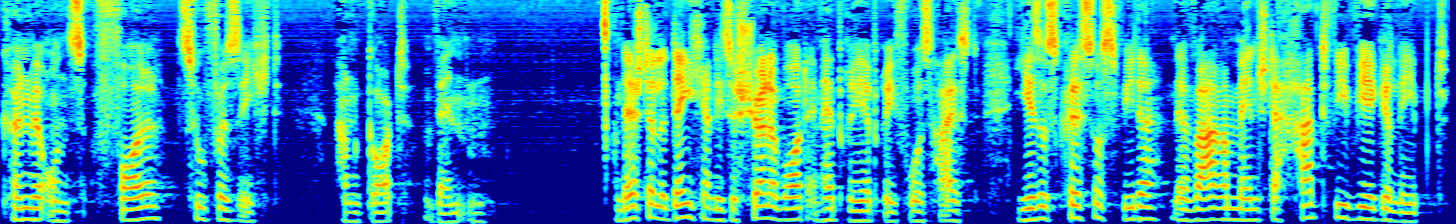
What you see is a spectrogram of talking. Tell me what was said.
können wir uns voll Zuversicht an Gott wenden. An der Stelle denke ich an dieses schöne Wort im Hebräerbrief, wo es heißt, Jesus Christus wieder, der wahre Mensch, der hat wie wir gelebt,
